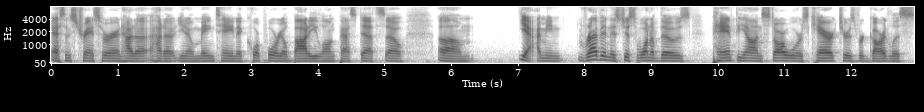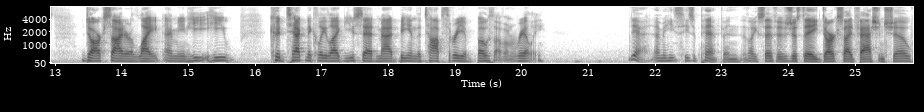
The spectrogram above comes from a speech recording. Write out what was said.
essence transfer and how to how to you know maintain a corporeal body long past death. So, um, yeah, I mean, Revan is just one of those pantheon Star Wars characters, regardless dark side or light. I mean, he he could technically, like you said, Matt, be in the top three of both of them, really. Yeah, I mean he's he's a pimp, and like I said, if it was just a dark side fashion show,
